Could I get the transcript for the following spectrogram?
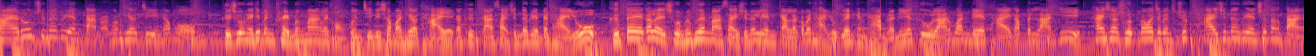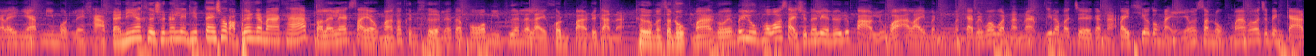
ถ่ายรูปชุดนักเรียนตามนักท่องเที่ยวจีนครับผมคือช่วงนี้ที่เป็นเทรนด์มากๆเลยของคนจีนที่ชอบมาเที่ยวไทยก็คือการใส่ชุดนักเรียนไปถ่ายรูปคือเต้ก็เลยชวนเพื่อนๆมาใส่ชุดนักเรียนกันแล้วก็ไปถ่ายรูปเล่นกันครับและนี่ก็คือร้านวันเดย์ไทยครับเป็นร้านที่ให้เช่าชุดไม่ว่าจะเป็นชุดไทยชุดนักเรียนชุดต่างๆอะไรเงี้ยมีหมดเลยครับและนี่ก็คือชุดนักเรียนที่เต้ชอบกับเพื่อนกันมาครับตอนแรกๆใส่ออกมาก็เขินๆเลยแต่เพราะว่ามีเพื่อนหลาย ๆคนไปด้วยกันอะเธอมันสนุกมากเลยไม่รู้เพราะว่าใส่ชุดนักเรียนด้วยหรือเปล่าหรือว่าอะไรมันมันกลายเป็นว่าวันนั้นน่ะที่เรามาเจอกันอะไปเที่ยวตรงไหนอย่างเงี้ยมันสนุกมากไม่ว่าจะเป็นการ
